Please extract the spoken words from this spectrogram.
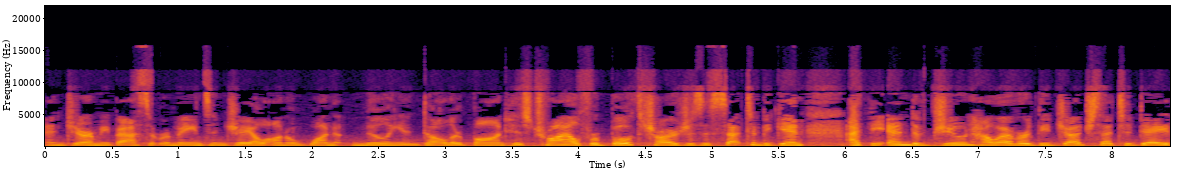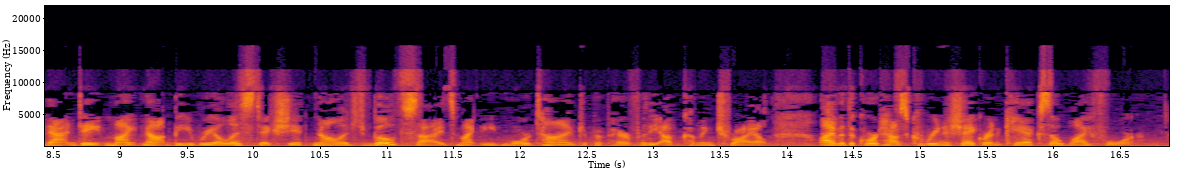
And Jereme Bassett remains in jail on a $1 million bond. His trial for both charges is set to begin at the end of June. However, the judge said today that date might not be realistic. She acknowledged both sides might need more time to prepare for the upcoming trial. Live at the courthouse, Karina Shagren, KXLY4.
